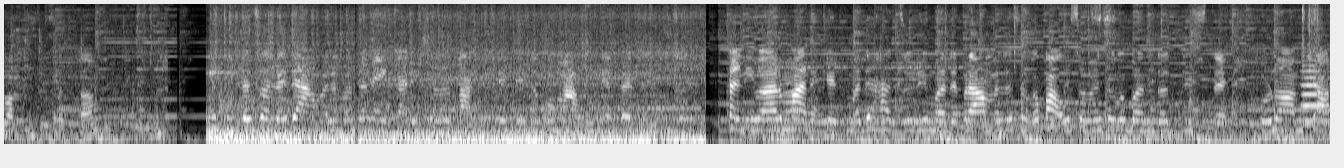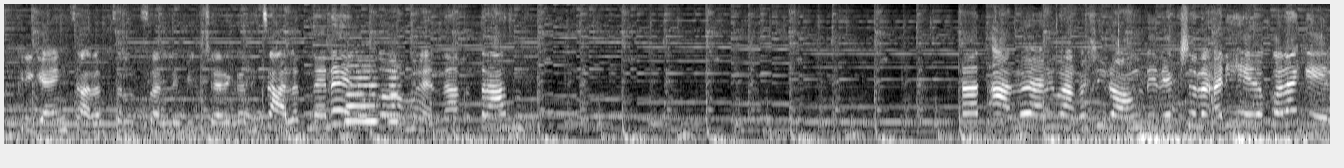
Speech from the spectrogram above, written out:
बघते आता तिथं चाललंय ते आम्हाला पण त्यांना एका दिवसाला बाकीचे ते लोक मागून येतात शनिवार मार्केटमध्ये हाजुरीमध्ये पण आम्हाला सगळं पावसामुळे सगळं बंदच दिसतंय. म्हणून आमची आखरी गँग चालत चालत चालले बिचारे. कधी चालत नाही ना लोक. आता त्रास होतो. आलोय आम्ही मागाशी रॉंग डिरेक्शन आणि हे लोक ना गेले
